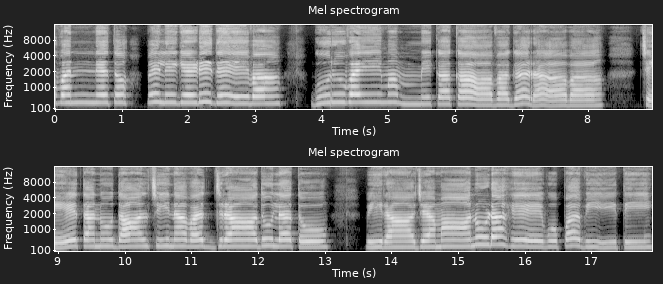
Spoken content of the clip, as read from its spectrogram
వన్యతో వెలిగెడి దేవా గురువై మమ్మిక కావగరావా. చేతను దాల్చిన వజ్రాదులతో విరాజమానుడ హే ఉపవీతి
